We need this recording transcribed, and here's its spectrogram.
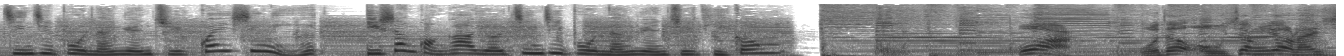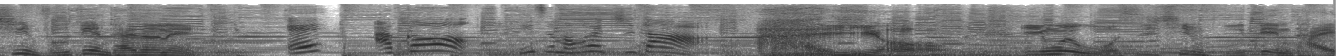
经济部能源局关心您。以上广告由经济部能源局提供。哇，我的偶像要来幸福电台了呢。哎，阿公，你怎么会知道？哎呦，因为我是幸福电台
